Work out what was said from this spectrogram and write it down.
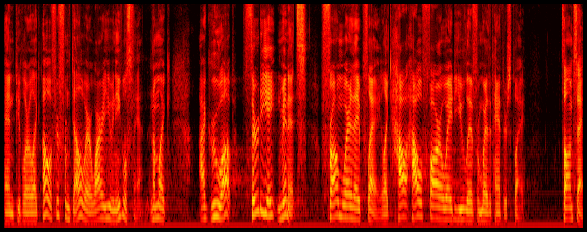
and people are like, oh, if you're from Delaware, why are you an Eagles fan? And I'm like, I grew up 38 minutes from where they play. Like, how, how far away do you live from where the Panthers play? That's all I'm saying.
